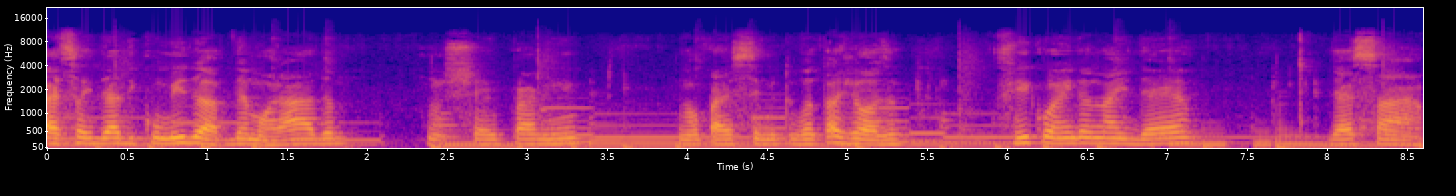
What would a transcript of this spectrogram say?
essa ideia de comida demorada, não sei, para mim não parece ser muito vantajosa. Fico ainda na ideia dessa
